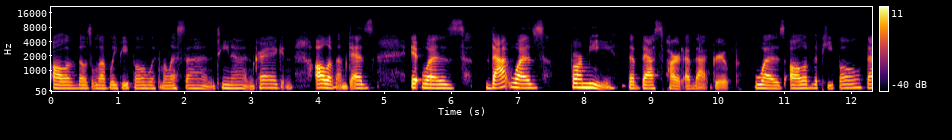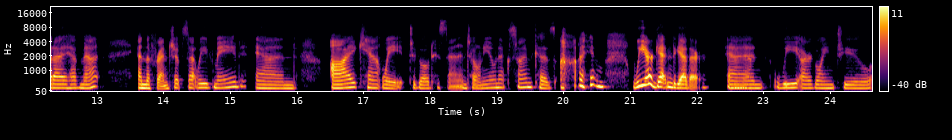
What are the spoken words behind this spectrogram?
all of those lovely people with Melissa and Tina and Craig and all of them. Des, it was that was for me the best part of that group was all of the people that I have met and the friendships that we've made and I can't wait to go to San Antonio next time because I am we are getting together Yeah. and we are going to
